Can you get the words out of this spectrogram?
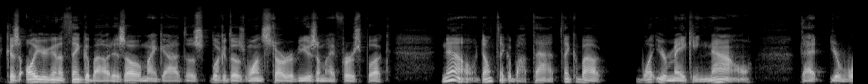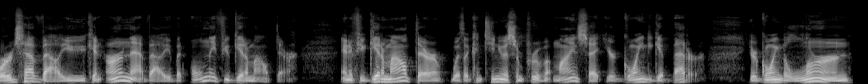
because all you're going to think about is, oh my God, those, look at those one star reviews on my first book. No, don't think about that. Think about what you're making now, that your words have value. You can earn that value, but only if you get them out there. And if you get them out there with a continuous improvement mindset, you're going to get better. You're going to learn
